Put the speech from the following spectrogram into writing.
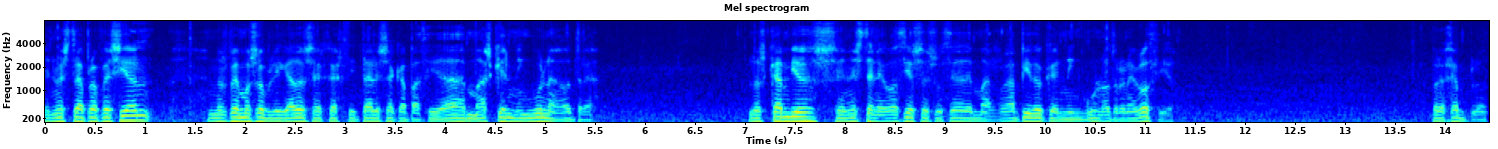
En nuestra profesión nos vemos obligados a ejercitar esa capacidad más que en ninguna otra. Los cambios en este negocio se suceden más rápido que en ningún otro negocio. Por ejemplo,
